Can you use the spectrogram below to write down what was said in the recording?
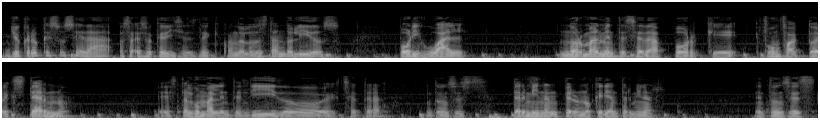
Yo creo que eso se da, o sea, eso que dices, de que cuando los dos están dolidos por igual, normalmente se da porque fue un factor externo, este, algún malentendido, etcétera. Entonces terminan, pero no querían terminar. Entonces,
